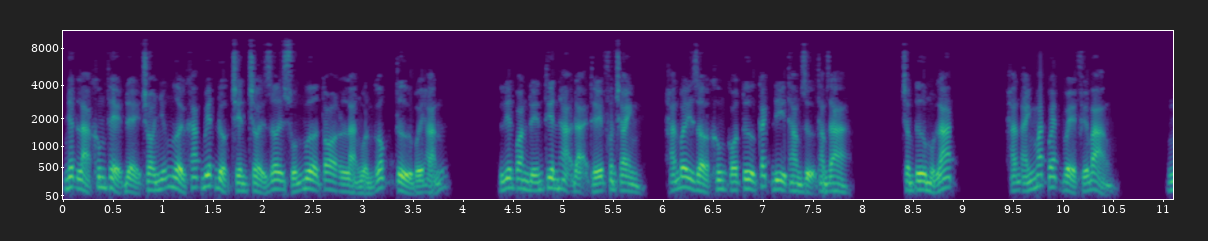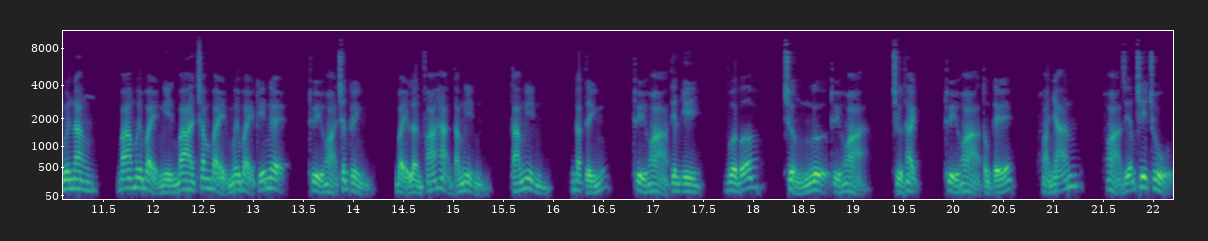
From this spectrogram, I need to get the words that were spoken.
Nhất là không thể để cho những người khác biết được trên trời rơi xuống mưa to là nguồn gốc từ với hắn. Liên quan đến thiên hạ đại thế phân tranh, hắn bây giờ không có tư cách đi tham dự tham gia. Châm tư một lát, hắn ánh mắt quét về phía bảng. Nguyên năng, ba mươi bảy nghìn ba trăm bảy mươi bảy kỹ nghệ, thủy hỏa chân kình, bảy lần phá hạn tám nghìn tám nghìn, đặc tính, thủy hỏa tiên y, vừa bỡ, trưởng ngự thủy hỏa trừ thạch, thủy hỏa tổng tế, hỏa nhãn, hỏa diễm c h i chủ,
